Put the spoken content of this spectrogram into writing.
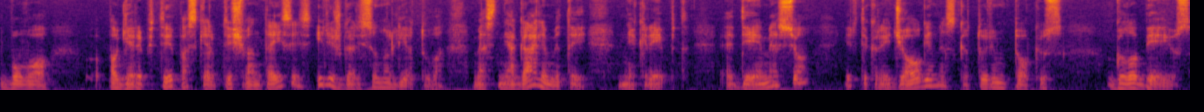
buvo pagerbti, paskelbti šventaisiais ir išgarsino Lietuvą. Mes negalime tai nekreipti dėmesio ir tikrai džiaugiamės, kad turim tokius globėjus.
